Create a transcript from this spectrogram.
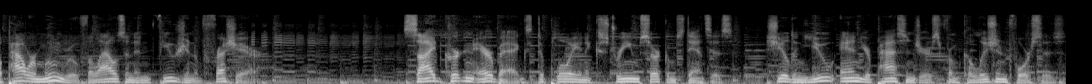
a power moonroof allows an infusion of fresh air. Side curtain airbags deploy in extreme circumstances, shielding you and your passengers from collision forces.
